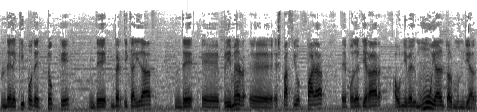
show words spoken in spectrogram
del equipo de toque, de verticalidad, de eh, primer eh, espacio para eh, poder llegar a un nivel muy alto al Mundial.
